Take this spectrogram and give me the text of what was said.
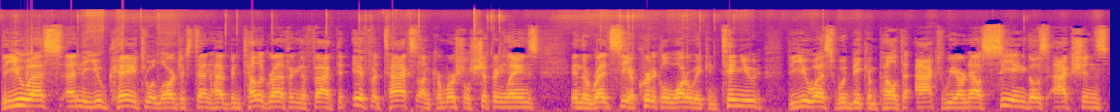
The U.S. and the U.K., to a large extent, have been telegraphing the fact that if attacks on commercial shipping lanes in the Red Sea, a critical waterway, continued, the U.S. would be compelled to act. We are now seeing those actions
